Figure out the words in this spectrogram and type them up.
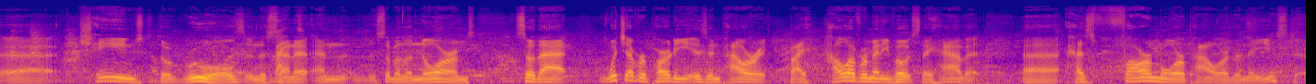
uh, changed the rules in the Senate and the, some of the norms so that whichever party is in power by however many votes they have it uh, has far more power than they used to.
